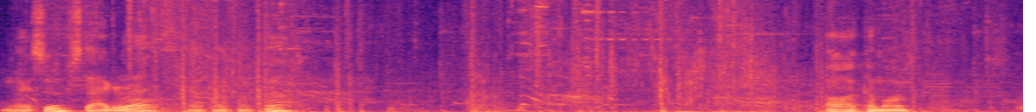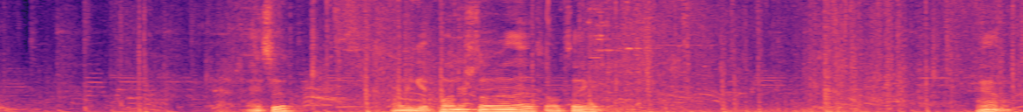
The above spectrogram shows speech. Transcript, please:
Nice, ooh, stagger that. Uh. Oh, come on. Nice, ooh. I didn't get punished on that, so I'll take it. Yeah.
